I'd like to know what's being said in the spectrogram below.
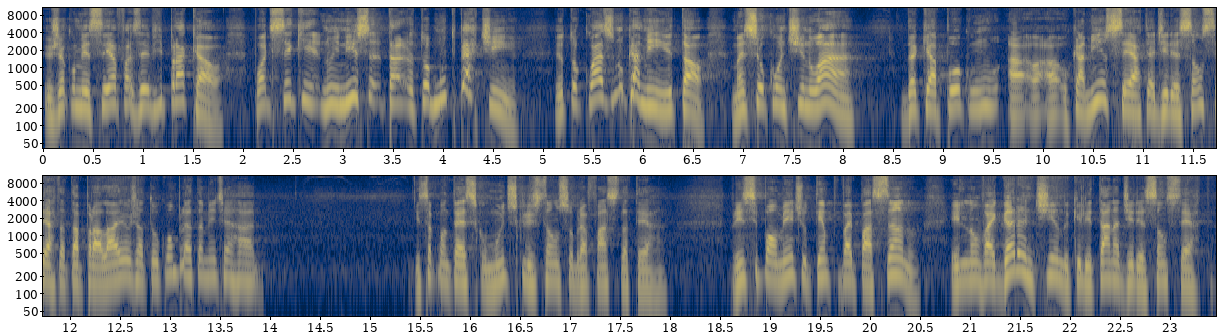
Eu já comecei a fazer vir para cá. Ó. Pode ser que no início tá, eu estou muito pertinho, eu estou quase no caminho e tal, mas se eu continuar, daqui a pouco um, a, a, o caminho certo e a direção certa está para lá, eu já estou completamente errado. Isso acontece com muitos cristãos sobre a face da terra. Principalmente o tempo vai passando, ele não vai garantindo que ele está na direção certa,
